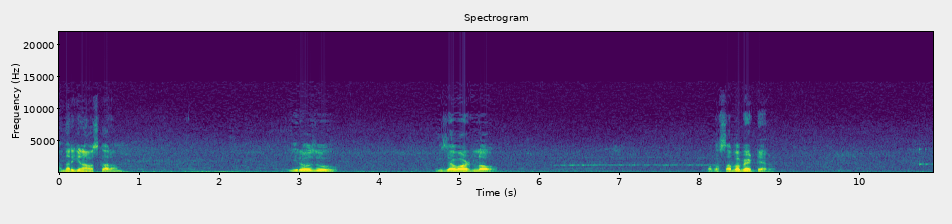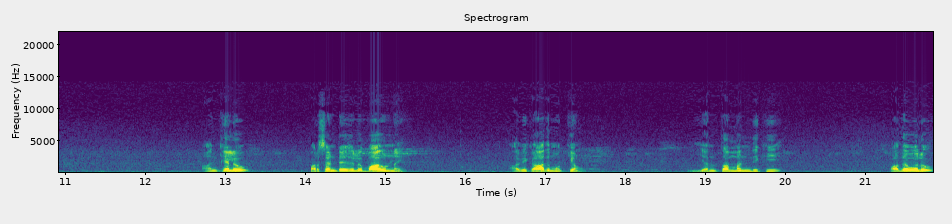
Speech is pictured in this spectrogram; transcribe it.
అందరికీ నమస్కారం. ఈరోజు విజయవాడలో ఒక సభ పెట్టారు. అంకెలు పర్సంటేజీలు బాగున్నాయి. అవి కాదు ముఖ్యం. ఎంతమందికి పదవులు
